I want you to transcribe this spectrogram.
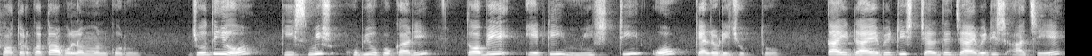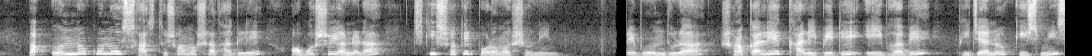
সতর্কতা অবলম্বন করুন। যদিও কিশমিশ খুবই উপকারী, তবে এটি মিষ্টি ও ক্যালোরিযুক্ত। তাই ডায়াবেটিস, যাদের ডায়াবেটিস আছে বা অন্য কোনো স্বাস্থ্য সমস্যা থাকলে অবশ্যই আপনারা চিকিৎসকের পরামর্শ নিন। আরে বন্ধুরা, সকালে খালি পেটে এইভাবে ভিজানো কিশমিশ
